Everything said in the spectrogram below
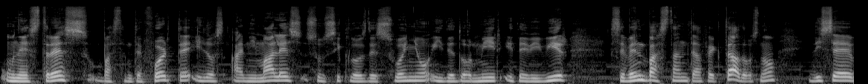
un estrés bastante fuerte y los animales sus ciclos de sueño y de dormir y de vivir se ven bastante afectados, ¿no? Dice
